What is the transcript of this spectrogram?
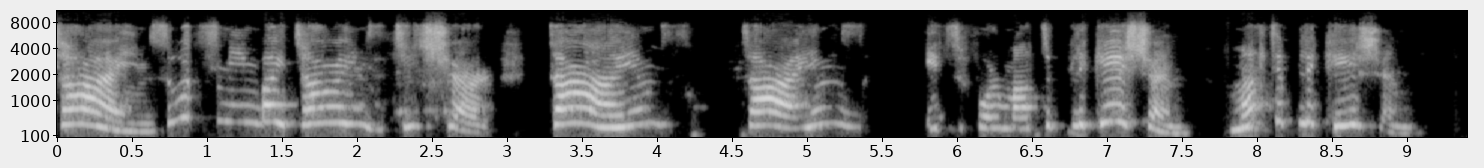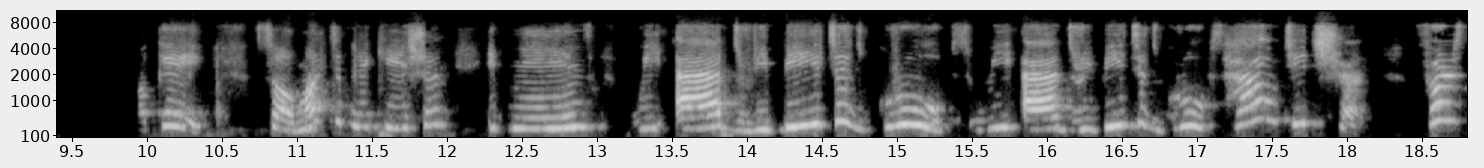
times. What's mean by times, teacher? Times, times, it's for multiplication. Multiplication. Okay, so multiplication, it means we add repeated groups. We add repeated groups. How, teacher? First,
